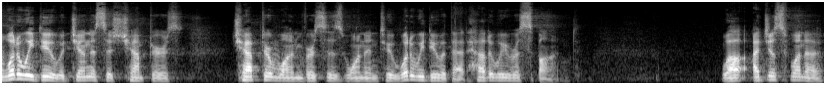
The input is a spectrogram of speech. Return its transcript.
what do we do with Genesis chapters chapter 1 verses 1 and 2? What do we do with that? How do we respond? Well, I just want to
